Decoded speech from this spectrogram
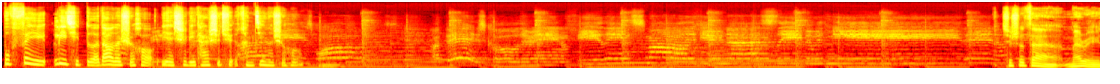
不费力气得到的时候，也是离他失去很近的时候。其实，在 Mary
